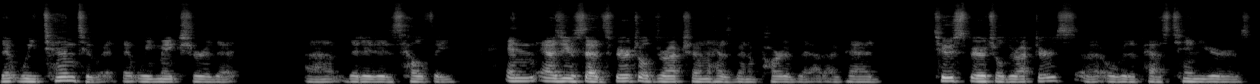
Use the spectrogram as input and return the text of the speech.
that we tend to it that we make sure that uh, that it is healthy and as you said, spiritual direction has been a part of that. I've had two spiritual directors uh, over the past 10 years.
